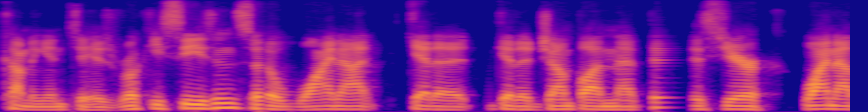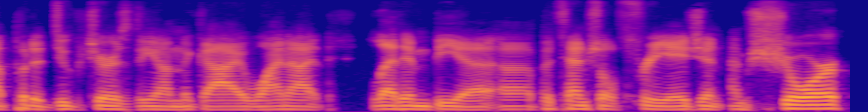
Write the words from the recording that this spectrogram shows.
coming into his rookie season. So why not get a get a jump on that this year? Why not put a Duke jersey on the guy? Why not let him be a, a potential free agent? I'm sure,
